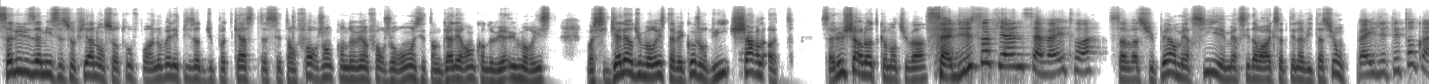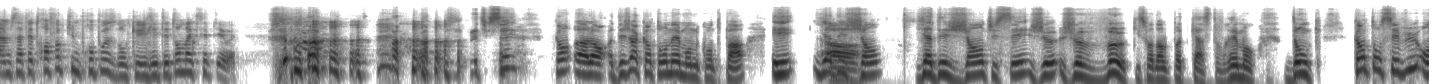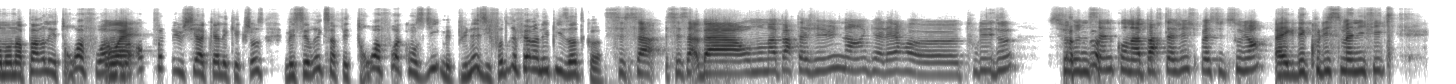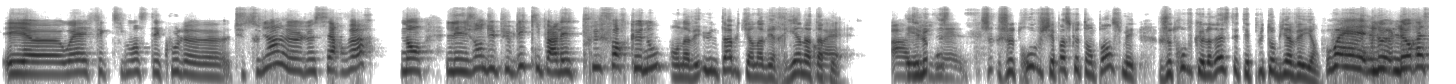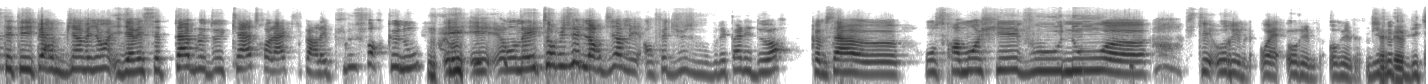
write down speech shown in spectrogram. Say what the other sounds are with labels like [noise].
Salut les amis, c'est Sofiane. On se retrouve pour un nouvel épisode du podcast. C'est en forgeant qu'on devient forgeron et c'est en galérant qu'on devient humoriste. Voici Galère d'humoriste avec aujourd'hui Charles Hott. Salut Charlotte, comment tu vas? Salut Sofiane, ça va et toi? Ça va super, merci et merci d'avoir accepté l'invitation. Bah il était temps quand même, ça fait trois fois que tu me proposes, donc euh, il était temps d'accepter, ouais. [laughs] Mais tu sais, quand, alors déjà quand on aime, on ne compte pas. Et il y a Oh. des gens, il y a des gens, tu sais, je, je veux qu'ils soient dans le podcast, vraiment. Donc quand on s'est vu, on en a parlé trois fois, on a enfin réussi à caler quelque chose. Mais c'est vrai que ça fait trois fois qu'on se dit, mais punaise, il faudrait faire un épisode quoi. C'est ça, c'est ça. Bah on en a partagé une, hein, galère, euh, tous les deux, sur une scène qu'on a partagée, je sais pas si tu te souviens, avec des coulisses magnifiques. Et euh, ouais, effectivement, c'était cool. euh. Tu te souviens le, le serveur? Non, les gens du public qui parlaient plus fort que nous. On avait une table qui en avait rien à taper. Ouais. Ah, Et le punaise. Je, je trouve, je sais pas ce que tu en penses, mais je trouve que le reste était plutôt bienveillant. Ouais, le, le reste était hyper bienveillant. Il y avait cette table de quatre là qui parlait plus fort que nous. [laughs] Et, et on a été obligé de leur dire, mais en fait, juste, vous voulez pas aller dehors? Comme ça, euh, on se fera moins chier, vous, nous. euh. Oh, [gasps] C'était horrible. Ouais, horrible, horrible. Vive le Eh, eh. public.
